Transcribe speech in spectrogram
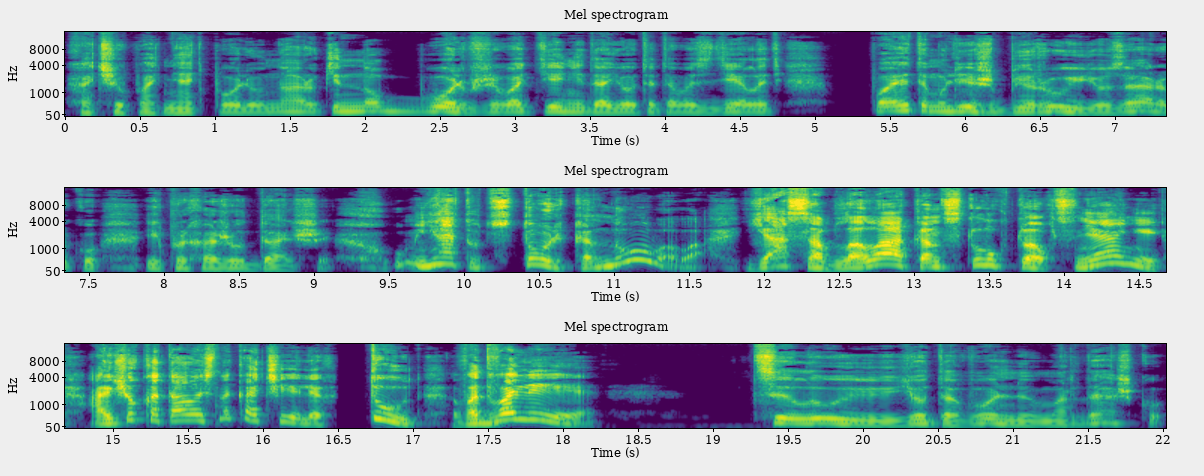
Хочу поднять Полю на руки, но боль в животе не дает этого сделать поэтому лишь беру ее за руку и прохожу дальше. У меня тут столько нового. Я соблала конструктор с няней, а еще каталась на качелях. Тут, во дворе. Целую ее довольную мордашку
